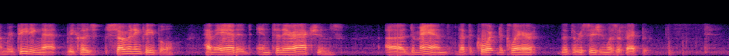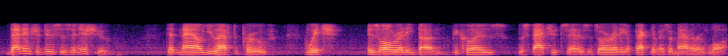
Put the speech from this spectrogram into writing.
I'm repeating that because so many people have added into their actions uh, demand that the court declare that the rescission was effective. That introduces an issue that now you have to prove, which is already done because the statute says it's already effective as a matter of law.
